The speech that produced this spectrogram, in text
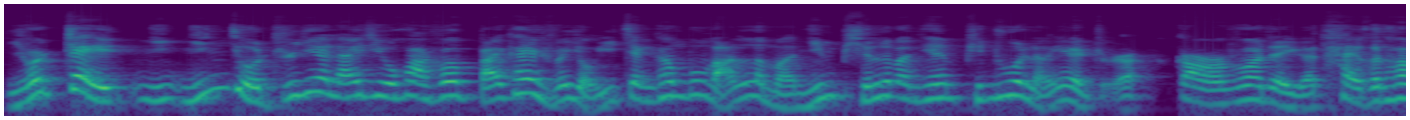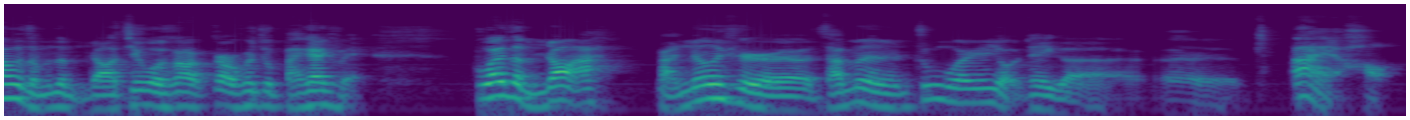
你说这您您就直接来句话说白开水有益健康不完了吗？您贫了半天贫出两页纸，告诉说这个太和汤怎么怎么着，结果告告诉说就白开水。不管怎么着啊，反正是咱们中国人有这个呃爱好，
